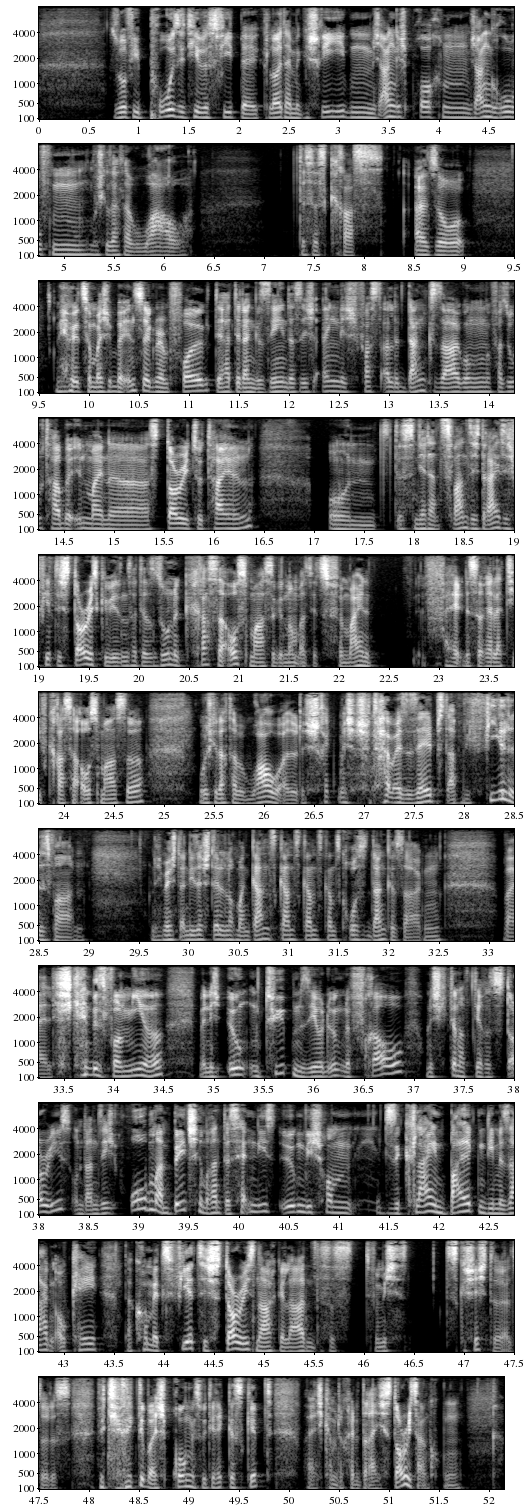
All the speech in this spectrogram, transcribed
So viel positives Feedback. Leute haben mir geschrieben, mich angesprochen, mich angerufen, wo ich gesagt habe, wow, das ist krass. Also, wer mir zum Beispiel bei Instagram folgt, der hat ja dann gesehen, dass ich eigentlich fast alle Danksagungen versucht habe, in meiner Story zu teilen. Und das sind ja dann 20, 30, 40 Stories gewesen. Das hat ja so eine krasse Ausmaße genommen, also jetzt für meine Verhältnisse relativ krasse Ausmaße, wo ich gedacht habe, wow, also das schreckt mich ja schon teilweise selbst ab, wie viel das waren. Und ich möchte an dieser Stelle nochmal ein ganz, ganz, ganz, ganz großes Danke sagen, weil ich kenne das von mir, wenn ich irgendeinen Typen sehe oder irgendeine Frau und ich klicke dann auf deren Stories und dann sehe ich oben am Bildschirmrand des Handys irgendwie schon diese kleinen Balken, die mir sagen, okay, da kommen jetzt 40 Stories nachgeladen. Das ist für mich das ist Geschichte. Also das wird direkt übersprungen, es wird direkt geskippt, weil ich kann mir doch keine 30 Stories angucken.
